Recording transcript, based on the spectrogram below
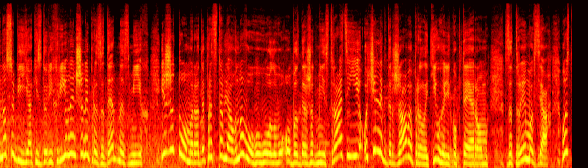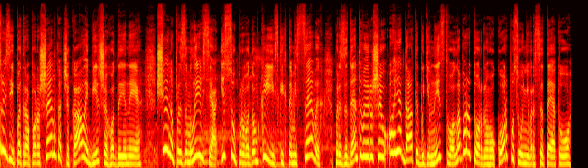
на собі якість доріг Рівненщини президент не зміг. Із Житомира, де представляв нового голову облдержадміністрації, очільник держави прилетів гелікоптером. Затримався. В острозі Петра Порошенка чекали більше години. Щойно приземлився із супроводом київських та місцевих. Президент вирушив оглядати будівництво лабораторного корпусу університету.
